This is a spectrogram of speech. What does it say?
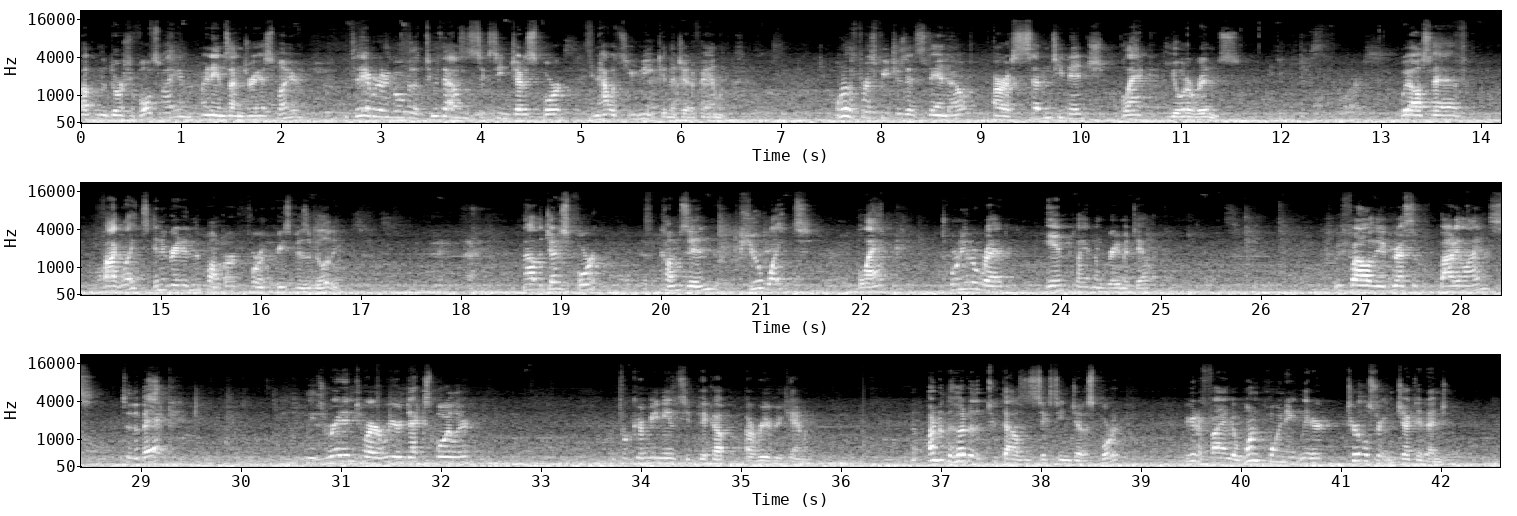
Welcome to Dorschel Volkswagen. My name is Andreas Meyer. Today we're going to go over the 2016 Jetta Sport and how it's unique in the Jetta family. One of the first features that stand out are 17-inch black Joda rims. We also have fog lights integrated in the bumper for increased visibility. Now the Jetta Sport comes in pure white, black, tornado red, and platinum gray metallic. We follow the aggressive body lines to the back, right into our rear deck spoiler. For convenience, you pick up a rear view camera. Under the hood of the 2016 Jetta Sport, you're going to find a 1.8 liter turbo straight injected engine,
